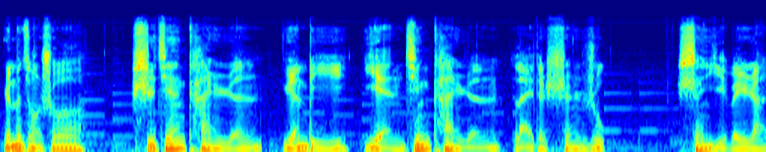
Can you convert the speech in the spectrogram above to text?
人们总说，时间看人。远比眼睛看人来的深入，深以为然。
